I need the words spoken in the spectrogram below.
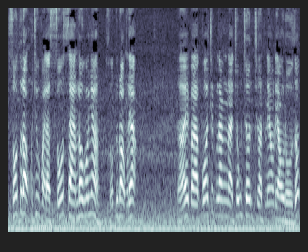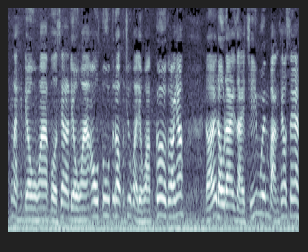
Số tự động chứ không phải là số sàn đâu các bác nhá. Số tự động đấy ạ. Đấy và có chức năng là chống trơn trượt neo đèo đổ dốc này. Điều hòa của xe là điều hòa auto tự động chứ không phải điều hòa cơ các bác nhá. Đấy đầu đài giải trí nguyên bản theo xe.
